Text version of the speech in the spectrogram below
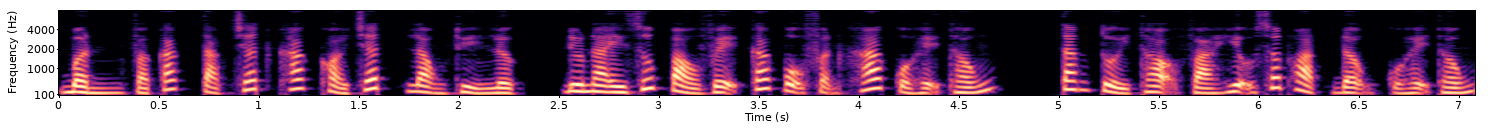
bẩn và các tạp chất khác khỏi chất lỏng thủy lực. Điều này giúp bảo vệ các bộ phận khác của hệ thống, tăng tuổi thọ và hiệu suất hoạt động của hệ thống.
